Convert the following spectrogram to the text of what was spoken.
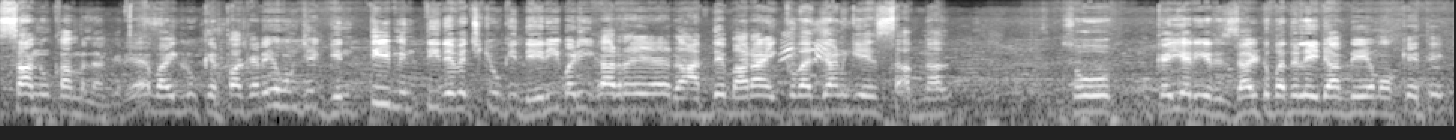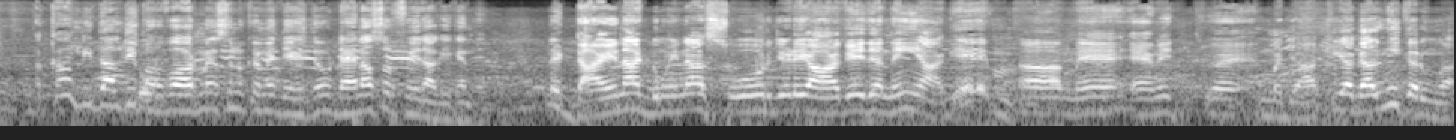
ਸਾਨੂੰ ਕੰਮ ਲੱਗ ਰਿਹਾ ਹੈ। ਵਾਹਿਗੁਰੂ ਕਿਰਪਾ ਕਰੇ ਹੁਣ ਜੇ ਗਿਣਤੀ ਮਿੰਤੀ ਦੇ ਵਿੱਚ ਕਿਉਂਕਿ ਦੇਰੀ ਬੜੀ ਕਰ ਰਹੇ ਆ ਰਾਤ ਦੇ 12 1 ਵਜ ਜਾਣਗੇ ਇਸ ਹਿਸਾਬ ਨਾਲ ਸੋ ਕਈ ਵਾਰੀ ਰਿਜ਼ਲਟ ਬਦਲੇ ਜਾਂਦੇ ਆ ਮੌਕੇ ਤੇ ਅਕਾਲੀ ਦਲ ਦੀ ਪਰਫਾਰਮੈਂਸ ਨੂੰ ਕਿਵੇਂ ਦੇਖਦੇ ਹੋ ਡਾਇਨਾਸੌਰ ਫੇਰ ਆ ਗਏ ਕਹਿੰਦੇ ਨੇ ਡਾਇਨਾ ਡੋਇਨਾ ਸੋਰ ਜਿਹੜੇ ਆ ਗਏ ਜਾਂ ਨਹੀਂ ਆ ਗਏ ਮੈਂ ਐਵੇਂ ਅ, ਮਜ਼ਾਕੀਆ ਗੱਲ ਨਹੀਂ ਕਰੂੰਗਾ।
